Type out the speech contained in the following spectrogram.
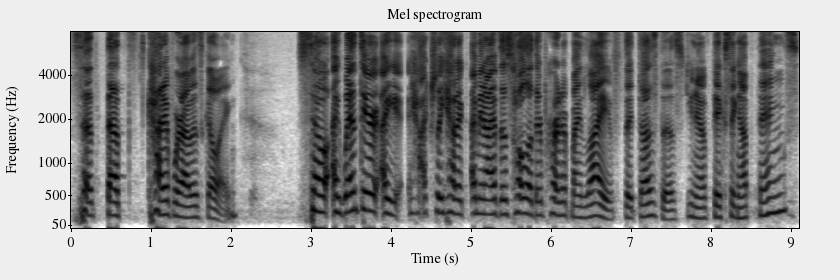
So that's kind of where I was going. So I went there. I actually had a, I mean, I have this whole other part of my life that does this, you know, fixing up things.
